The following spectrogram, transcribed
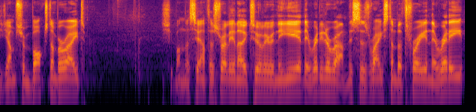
She jumps from box number eight. She won the South Australian Oaks earlier in the year. They're ready to run. This is race number three, and they're ready.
